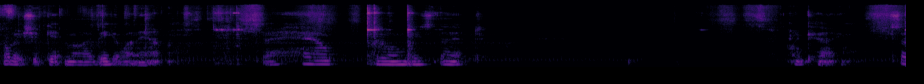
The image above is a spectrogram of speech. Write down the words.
probably should get my bigger one out. So how long is that? Okay, so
